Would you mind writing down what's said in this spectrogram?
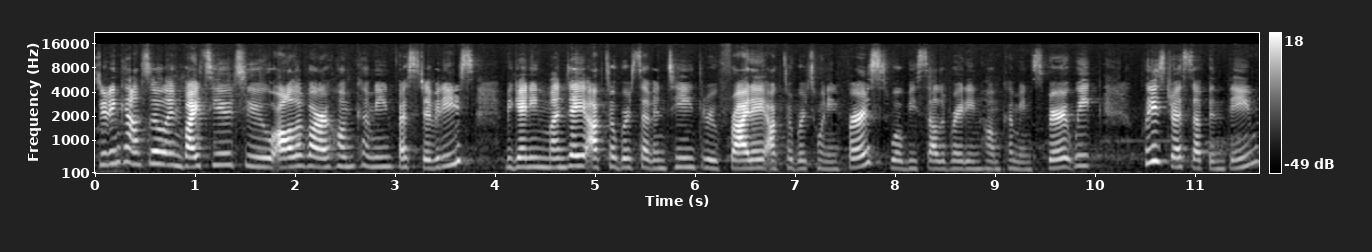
Student Council invites you to all of our homecoming festivities. Beginning Monday, October 17th through Friday, October 21st, we'll be celebrating Homecoming Spirit Week. Please dress up in theme.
